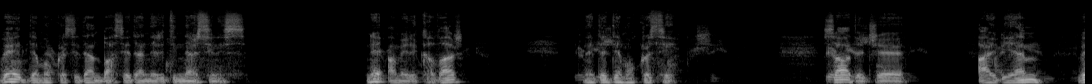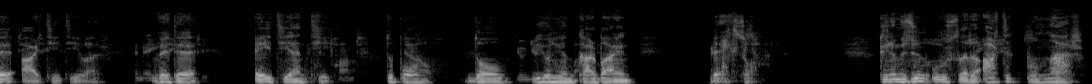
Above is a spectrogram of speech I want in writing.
ve demokrasiden bahsedenleri dinlersiniz. Ne Amerika var ne de demokrasi. Sadece IBM ve ITT var. Ve de AT&T, DuPont, Dow, Union Carbine ve Exxon. Günümüzün ulusları artık bunlar.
